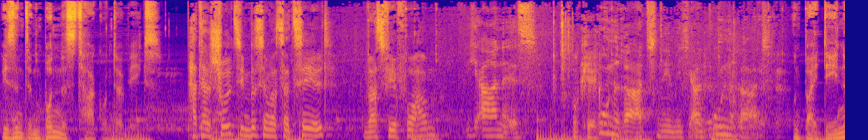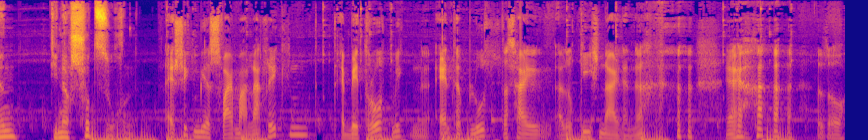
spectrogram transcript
Wir sind im Bundestag unterwegs. Hat Herr Schulz Ihnen ein bisschen was erzählt, was wir vorhaben? Ich ahne es. Okay. Unrat nehme ich an. Unrat. Und bei denen, die nach Schutz suchen. Er schickt mir zweimal Nachrichten. Er bedroht mich, Enter Plus, das heißt, also die schneiden, ne? ja, also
